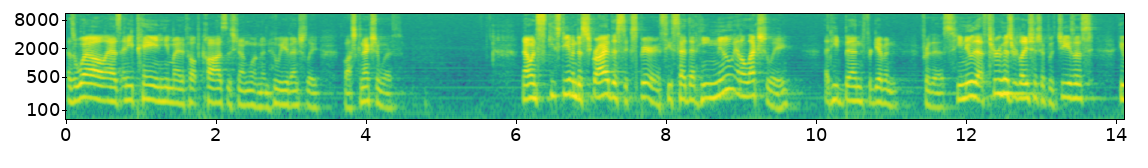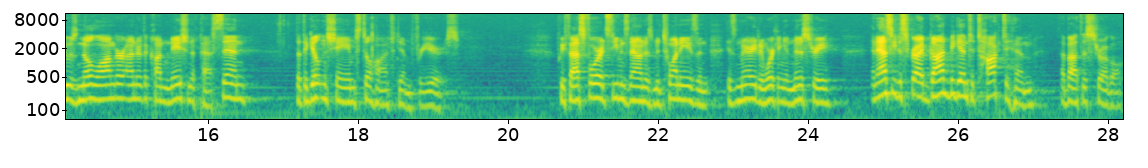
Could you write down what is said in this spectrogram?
as well as any pain he might have helped cause this young woman who he eventually lost connection with. Now, when Stephen described this experience, he said that he knew intellectually that he'd been forgiven for this. He knew that through his relationship with Jesus, he was no longer under the condemnation of past sin, but the guilt and shame still haunted him for years. If we fast forward, Stephen's now in his mid 20s and is married and working in ministry. And as he described, God began to talk to him about this struggle.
